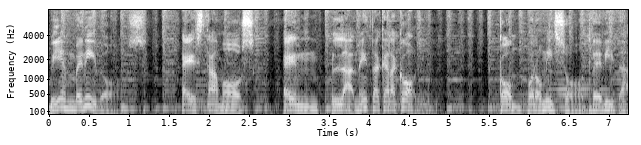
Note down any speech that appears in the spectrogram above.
Bienvenidos. Estamos en Planeta Caracol. Compromiso de vida.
